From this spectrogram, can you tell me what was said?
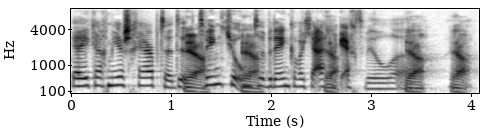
ja je krijgt meer scherpte. Het ja. dwingt je om te bedenken wat je eigenlijk echt wil. Uh, ja, ja.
